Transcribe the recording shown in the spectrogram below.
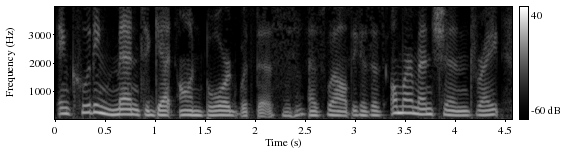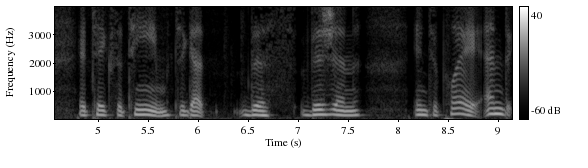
including men to get on board with this as well. Because as Omar mentioned, right, it takes a team to get this vision into play. And,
